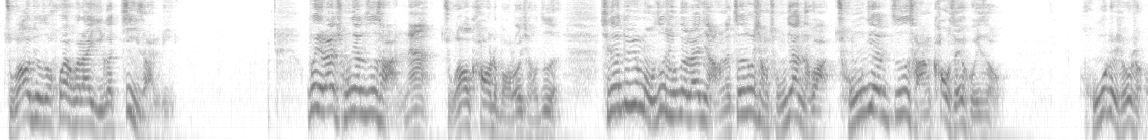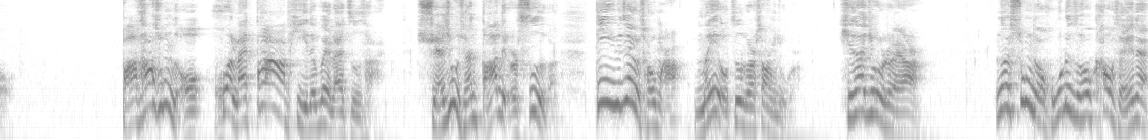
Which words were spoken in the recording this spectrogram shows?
主要就是换回来一个技战力。未来重建资产呢，主要靠着保罗·乔治。现在对于某支球队来讲呢，真说想重建的话，重建资产靠谁回收？胡子球手，把他送走，换来大批的未来资产，选秀权打底儿四个，低于这个筹码没有资格上桌。现在就是这样。那送走胡子之后靠谁呢？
